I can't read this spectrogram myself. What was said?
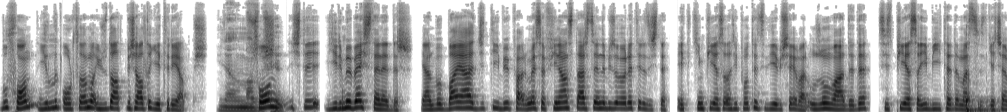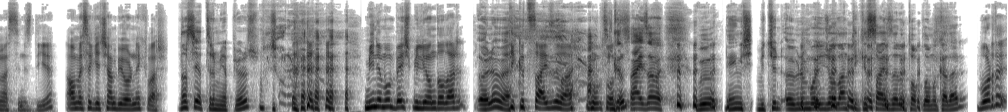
Bu fon yıllık ortalama %66 getiri yapmış. İnanılmaz Son bir şey. işte 25 senedir. Yani bu bayağı ciddi bir par. Mesela finans derslerinde bize öğretiriz işte. Etkin piyasalar hipotezi diye bir şey var. Uzun vadede siz piyasayı beat edemezsiniz, geçemezsiniz diye. Ama mesela geçen bir örnek var. Nasıl yatırım yapıyoruz? Minimum 5 milyon dolar Öyle mi? ticket size'ı var. Ticket size'a bak. Bu neymiş? Bütün ömrüm boyunca olan ticket size'ların toplamı kadar. Bu arada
